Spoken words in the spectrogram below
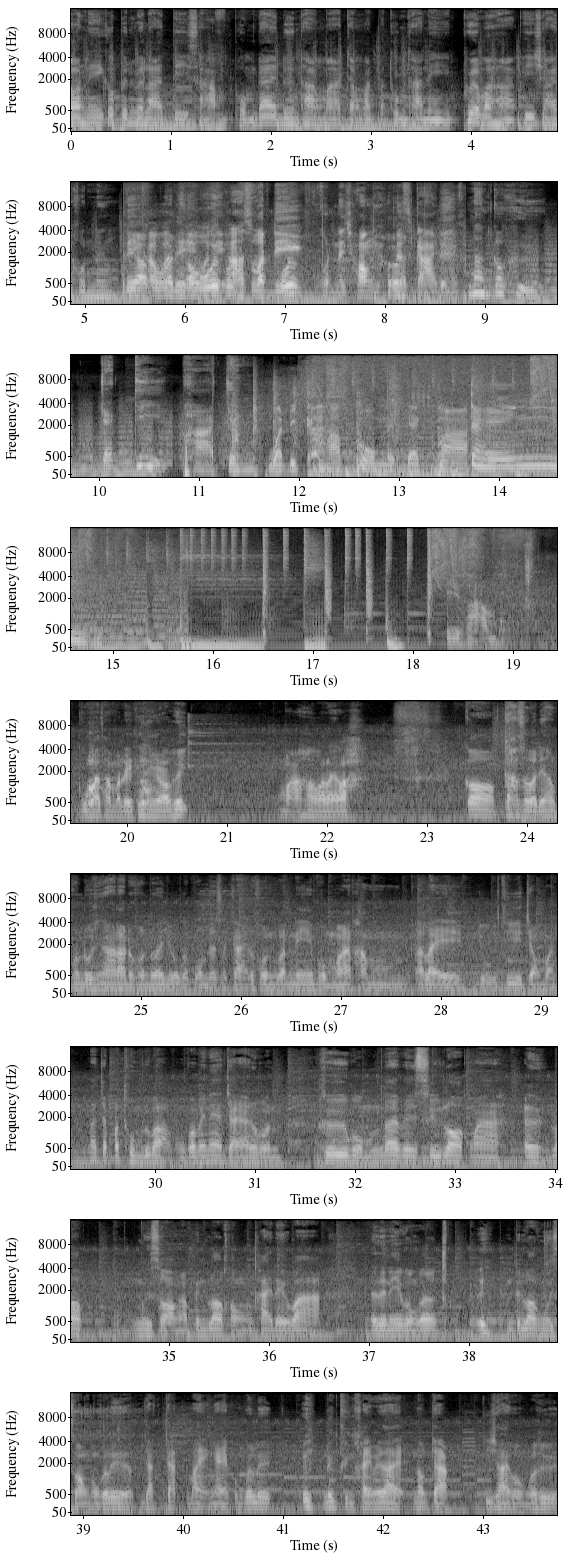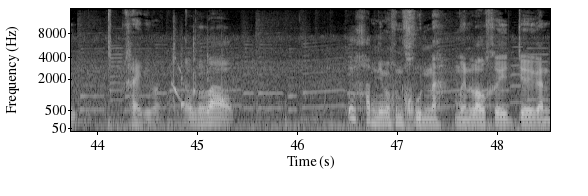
ตอนนี้ก็เป็นเวลาตีสามผมได้เดินทางมาจังหวัดปทุมธานี เพื่อมาหาพี่ชายคนหนึ่งสวัสดีครับสวัสดีครับสวัสดีอ่าสวัสดีอุ๊ยคนในช่องเดอะสกายด้วยนะครับนั่นก็คือแจ็คกี้พาเจ๋งสวัสดีครับ ผมในแจ็คพาเจ๋งตีสามกูมาทำอะไรที่นี่วะเฮ้ยหมาเห่าอะไรวะ ก็กราบสวัสดีครับคนดูที่น่ารักทุกคนด้วยอยู่กับผมเดสกายทุกคนวันนี้ผมมาทำอะไรอยู่ที่จังหวัดน่าจะปทุมหรือเปล่า ผมก็ไม่แน่ใจนะทุกคน คือผมได้ไปซื้อลอกมา เออลอกมือสองอะเป็นลอกของค่ายไดว่าแล้วทีนี้ผมก็เอ้ยมันเป็นลอกมือสองผมก็เลยอยากจัดใหม่ไง ผมก็เลยเอ้ยนึกถึงใครไม่ได้ นอกจากพี่ชายผมก็คือใครดีวะเอาเป็นว่าเอ้ยคำนี้มันคุ้นๆนะเหมือนเราเคยเจอกัน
